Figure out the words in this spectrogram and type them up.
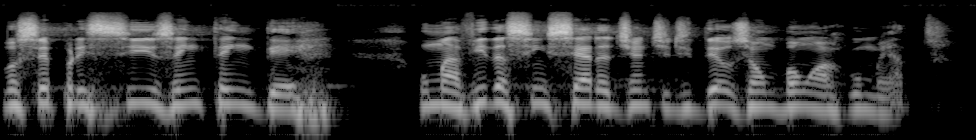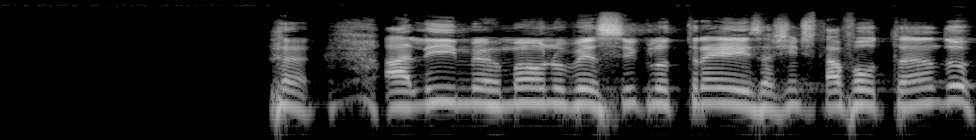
você precisa entender uma vida sincera diante de Deus é um bom argumento. Ali, meu irmão, no versículo 3, a gente está voltando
